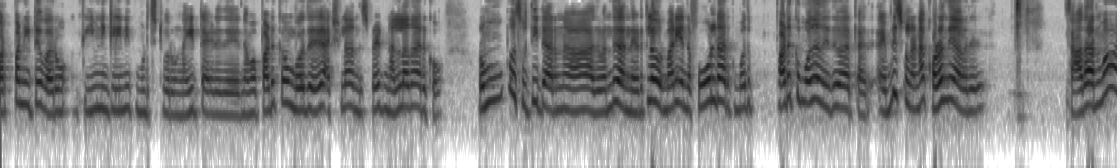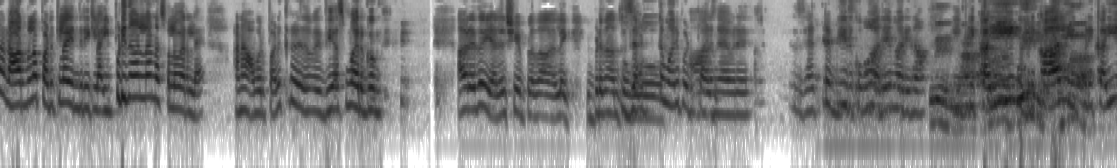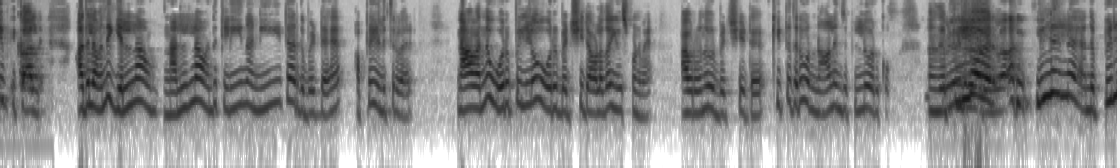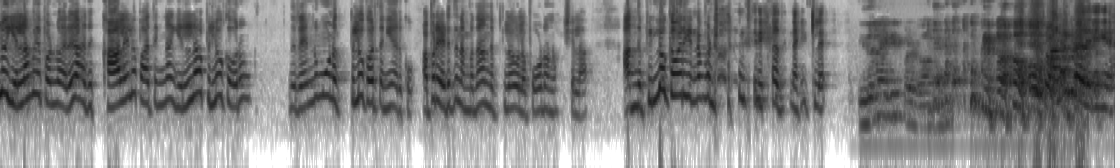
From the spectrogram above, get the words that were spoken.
ஒர்க் பண்ணிட்டு வரோம். ஈவினிங் கிளினிக் முடிச்சுட்டு வரும். நைட் ஆயிடுது. நம்ம படுக்கும்போது ஆக்சுவலாக அந்த ஸ்ப்ரெட் நல்லா தான் இருக்கும். ரொம்ப சுத்திட்டாருன்னா அது வந்து அந்த இடத்துல ஒரு மாதிரி அந்த ஃபோல்டா இருக்கும்போது படுக்கும்போது அது இதுவா இருக்காது. எப்படி சொல்றேன்னா குழந்தைய அவரு சாதாரணமா நார்மலா படுக்கலாம் எந்திரிக்கலாம். இப்படிதான்லாம் நான் சொல்ல வரல. ஆனா அவர் படுக்கிறது வித்தியாசமா இருக்கும். அவர் ஏதோ எல் ஷேப்ல தான் லைக் இப்படிதான் ஜட்டு மாதிரி படுப்பாருங்க அவரு. ஜட்டு எப்படி இருக்குமோ அதே மாதிரி தான்? இப்படி கை இப்படி கால் இப்படி கை இப்படி கால். அதுல வந்து எல்லாம் நல்லா வந்து கிளீனா நீட்டா இருக்க பெட்டை அப்படியே இழுத்துருவாரு. நான் வந்து ஒரு பில்லோ ஒரு பெட்ஷீட் அவ்வளவுதான் யூஸ் பண்ணுவேன். அவர் வந்து ஒரு பெட்ஷீட்டு கிட்டத்தட்ட ஒரு நாலஞ்சு பில்லோ இருக்கும். அந்த பில்லோ? இல்ல இல்ல. அந்த பில்லோ எல்லாமே பண்ணுவாரு. அது காலையில பாத்தீங்கன்னா எல்லா பில்லோ கவரும் ரெண்டு மூணு பில்லோ கவர் தனியா இருக்கும். அப்புறம் எடுத்து நம்ம தான் அந்த பில்லோவில் போடணும் ஆக்சுவலா அந்த பில்லோ கவர் என்ன பண்ணுவாருன்னு தெரியாது நைட்ல இதெல்லாம் எடிட் நீங்க.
